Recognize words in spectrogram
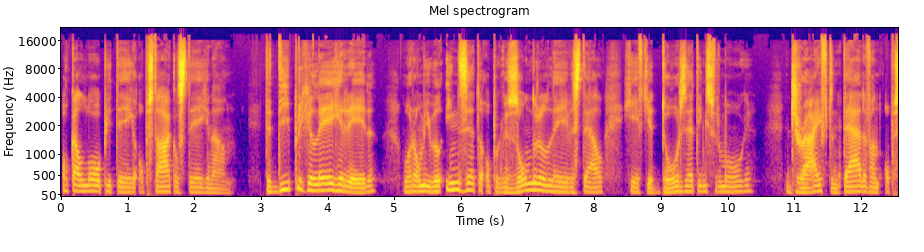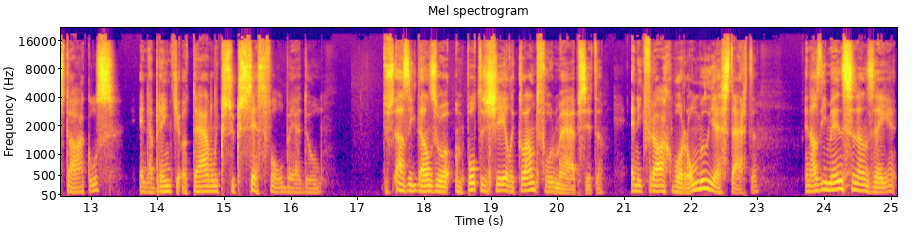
Ook al loop je tegen obstakels tegenaan. De dieper gelegen reden waarom je wil inzetten op een gezondere levensstijl geeft je doorzettingsvermogen, drive ten tijde van obstakels en dat brengt je uiteindelijk succesvol bij je doel. Dus als ik dan zo een potentiële klant voor mij heb zitten en ik vraag waarom wil jij starten? En als die mensen dan zeggen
